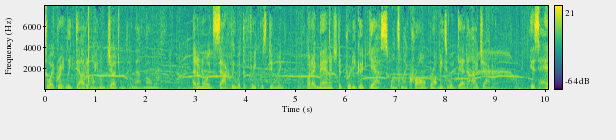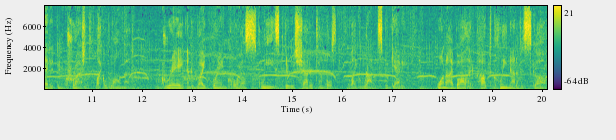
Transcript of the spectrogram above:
so I greatly doubted my own judgment in that moment. I don't know exactly what the freak was doing, but I managed a pretty good guess once my crawl brought me to a dead hijacker. His head had been crushed like a walnut. Gray and white brain coils squeezed through his shattered temples like rotten spaghetti. One eyeball had popped clean out of his skull,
